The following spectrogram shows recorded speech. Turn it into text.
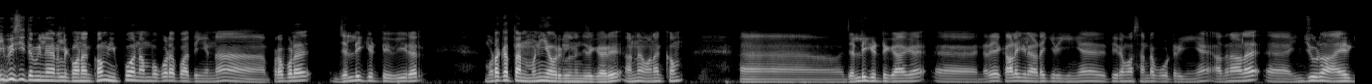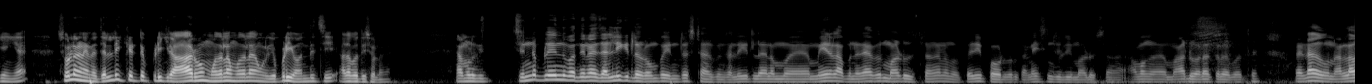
ஐபிசி தமிழ்நாடுகளுக்கு வணக்கம். இப்போ நம்ம கூட பார்த்தீங்கன்னா பிரபல ஜல்லிக்கட்டு வீரர் முடக்கத்தான் மணி அவர்கள் நினைஞ்சிருக்காரு அண்ணா வணக்கம். ஜல்லிக்கட்டுக்காக நிறைய காளைகளை அடக்கியிருக்கீங்க தீரமாக சண்டை போட்டிருக்கீங்க. அதனால் இன்ஜூர்டும் ஆயிருக்கீங்க. சொல்லுங்கள் இந்த ஜல்லிக்கட்டு பிடிக்கிற ஆர்வம் முதல்ல முதல்ல உங்களுக்கு எப்படி வந்துச்சு? அதை பற்றி சொல்லுங்கள் நம்மளுக்கு சின்ன பிள்ளைலேருந்து பார்த்தீங்கன்னா ஜல்லிக்கட்டில் ரொம்ப இன்ட்ரெஸ்ட்டாக இருக்கும். ஜல்லிக்கட்டில் நம்ம மேலே அப்போ நிறையா பேர் மாடு வச்சுட்டாங்க. நம்ம பெரியப்பா ஒருத்தர் கணேசன் சொல்லி மாடு வச்சாங்க அவங்க மாடு வளர்க்குறத பார்த்து ரெண்டாவது அவங்க நல்லா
